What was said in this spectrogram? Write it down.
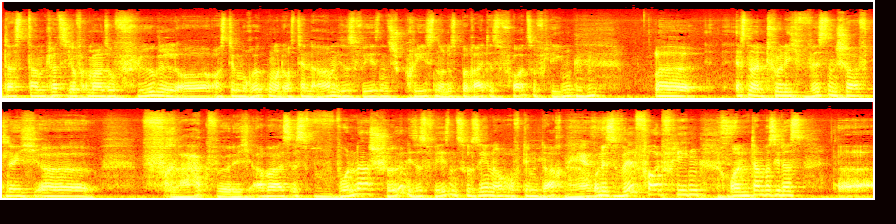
dass dann plötzlich auf einmal so Flügel äh, aus dem Rücken und aus den Armen dieses Wesens sprießen und es bereit ist vorzufliegen, mhm. äh, ist natürlich wissenschaftlich äh, fragwürdig, aber es ist wunderschön, dieses Wesen zu sehen, auch auf dem Dach. Naja, und es will fortfliegen und dann passiert das. Äh,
